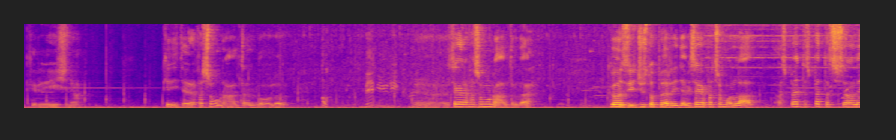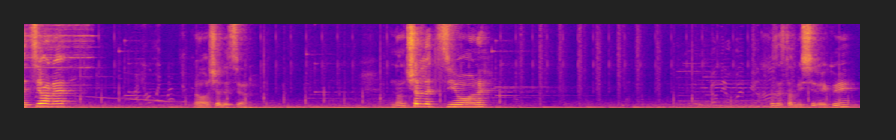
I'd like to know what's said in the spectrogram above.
Krishna. Che dite? Ne facciamo un'altra al volo? Eh, mi sa che ne facciamo un'altra, dai. Così, giusto per ridere. Mi sa che facciamo l'altra. Aspetta, aspetta, ci sarà lezione? No, non c'è lezione. Non c'è lezione. Cos'è sta missione qui?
